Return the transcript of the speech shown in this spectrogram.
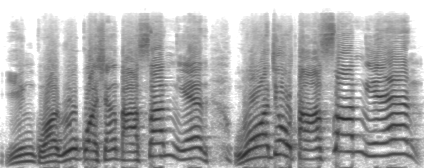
英国如果想打三年，我就打三年。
